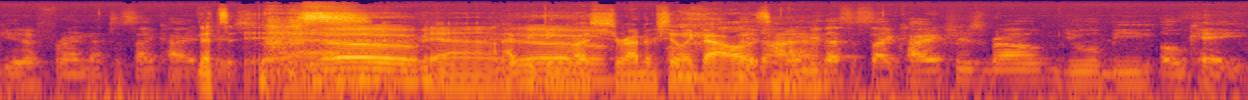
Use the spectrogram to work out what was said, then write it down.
Get a friend that's a psychiatrist. That's Yo. yeah. I be thinking about Yo. random shit like that all the Get a homie time. that's a psychiatrist, bro. You will be okay.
